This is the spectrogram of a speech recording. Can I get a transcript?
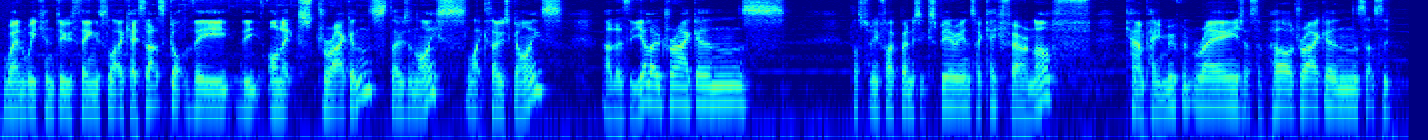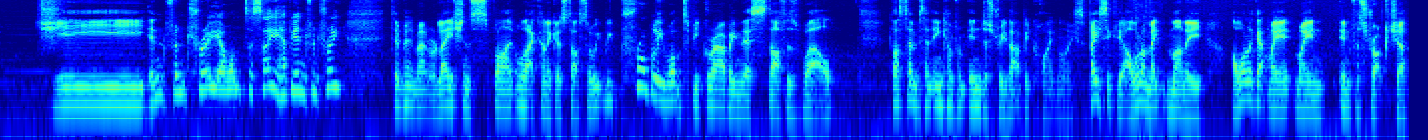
When we can do things like... Okay, so that's got the, the Onyx Dragons. Those are nice, like those guys. Uh, there's the Yellow Dragons. Plus 25 bonus experience. Okay, fair enough. Campaign movement range. That's the Pearl Dragons. That's the G infantry, I want to say, heavy infantry. Diplomatic relations, spy, all that kind of good stuff. So we, we probably want to be grabbing this stuff as well. Plus 10% income from industry, that would be quite nice. Basically, I want to make money. I want to get my, my in infrastructure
